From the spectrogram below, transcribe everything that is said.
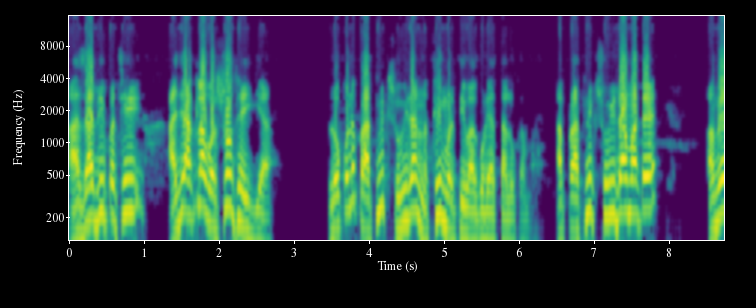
આઝાદી પછી આજે આટલા વર્ષો થઈ ગયા. લોકોને પ્રાથમિક સુવિધા નથી મળતી વાઘોડિયા તાલુકામાં. આ પ્રાથમિક સુવિધા માટે અમે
